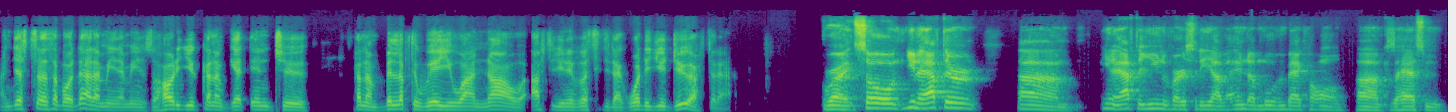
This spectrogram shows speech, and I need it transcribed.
And just tell us about that. I mean, I mean, so how did you kind of get into, kind of build up to where you are now after university? Like, what did you do after that? Right. So you know, after um, you know, after university, I ended up moving back home because um, I had some,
